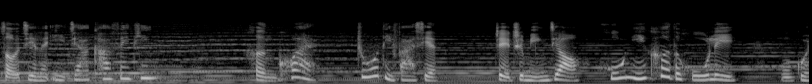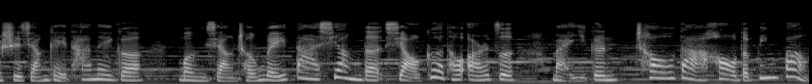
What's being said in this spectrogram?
走进了一家咖啡厅。很快，朱迪发现，这只名叫胡尼克的狐狸，不过是想给他那个梦想成为大象的小个头儿子买一根超大号的冰棒。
